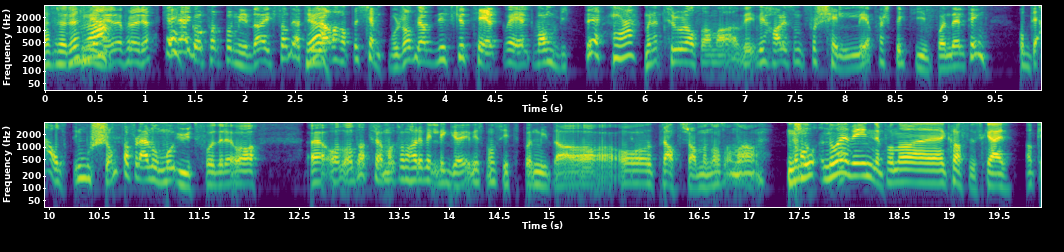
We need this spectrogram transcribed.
Ja, fra Rødt. Mimir fra Rødt kunne jeg godt hatt på middag. Ikke sant? Jeg tror Ja. vi hadde hatt det kjempemorsomt. Vi hadde diskutert noe helt vanvittig. Ja. Men jeg tror altså Anna, vi, vi har liksom forskjellige perspektiv på en del ting. Og det er alltid morsomt, da, for det er noe med å utfordre. Og, og, og da tror jeg man kan ha det veldig gøy hvis man sitter på en middag og, og prater sammen. og sånn Men nå, nå er vi inne på noe eh, klassisk her. Ok,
